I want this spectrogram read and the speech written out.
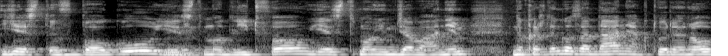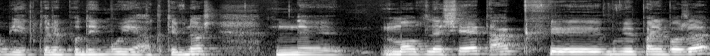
jest w Bogu, jest mhm. modlitwą, jest moim działaniem. Do każdego zadania, które robię, które podejmuję aktywność, modlę się, tak, mówię, Panie Boże,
